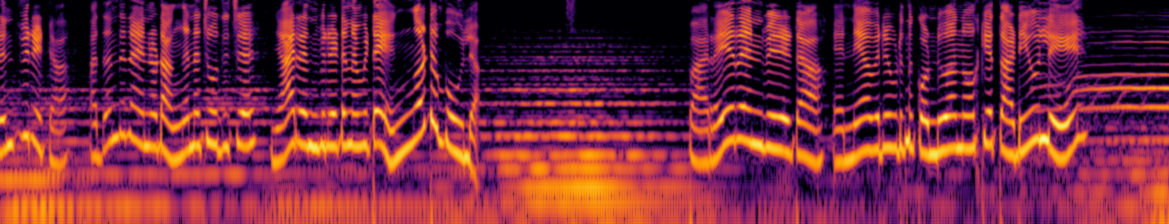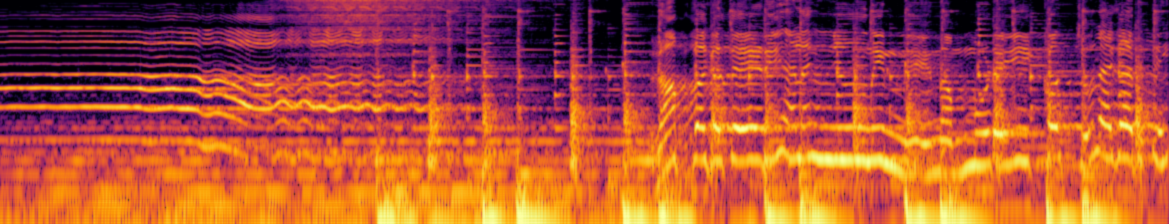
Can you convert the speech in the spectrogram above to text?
രൺവീരേട്ടാ അതെന്തിനാ എന്നോട് അങ്ങനെ ചോദിച്ചേ? ഞാൻ രൺവീരേട്ടനെ വിട്ട് എങ്ങോട്ടും പോവില്ല. പറയ രൺവീരേട്ടാ എന്നെ അവരിവിടുന്ന് കൊണ്ടുപോകാൻ നോക്കിയ തടിയൂലേ രാപ്പകൽ തേടി കൊച്ചുലകത്തിൽ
